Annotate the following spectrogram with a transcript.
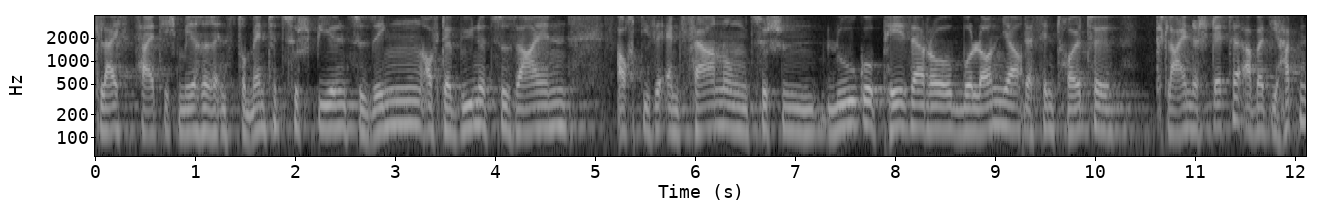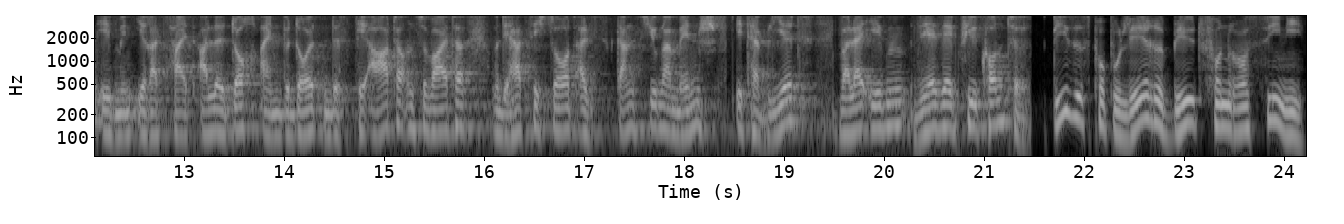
gleichzeitig mehrere Instrumente zu spielen, zu singen, auf der Bühne zu sein. Auch diese Entfernung zwischen Lugo, Pesaro, Bologna, das sind heute kleine Städte, aber die hatten eben in ihrer Zeit alle doch ein bedeutendes Theater und so weiter. Und er hat sich dort als ganz junger Mensch etabliert, weil er eben sehr, sehr viel konnte. Dieses populäre Bild von Rossini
